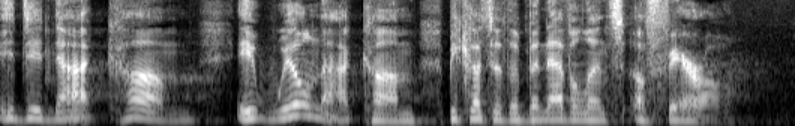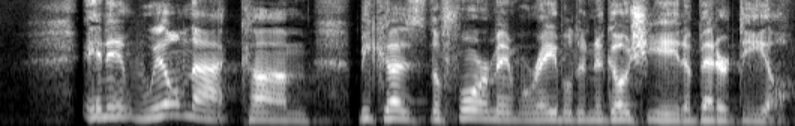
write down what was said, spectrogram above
It did not come, it will not come because of the benevolence of Pharaoh. And it will not come because the foremen were able to negotiate a better deal.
